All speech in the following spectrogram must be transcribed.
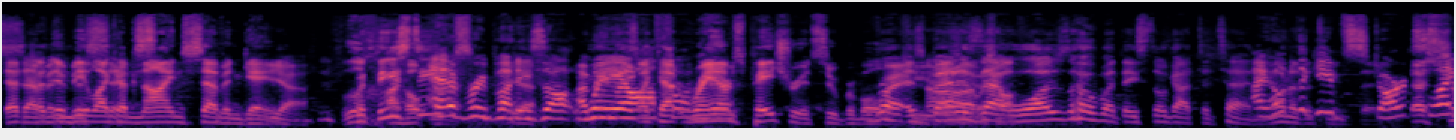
That, seven it'd be to like a nine-seven game. Yeah. Ugh, With these teams- Everybody's all, I mean, way like off like that Rams Patriots Super Bowl. Right, as bad years as that ago. was though, but they still got to ten. I One hope of the game teams did. starts like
